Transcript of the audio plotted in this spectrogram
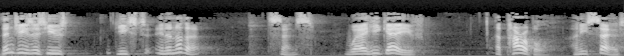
Then Jesus used yeast in another sense, where he gave a parable and he said,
